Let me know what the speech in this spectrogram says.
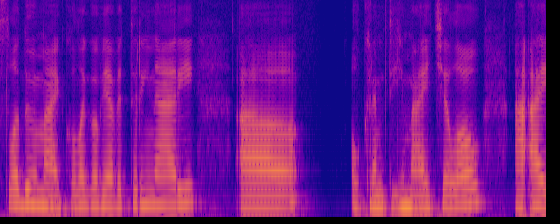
Sledujú ma aj kolegovia veterinári, uh, okrem tých majiteľov a aj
